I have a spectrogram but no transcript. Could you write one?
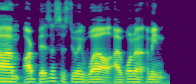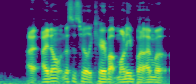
Um, our business is doing well. I want to. I mean, I, I don't necessarily care about money, but I'm a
